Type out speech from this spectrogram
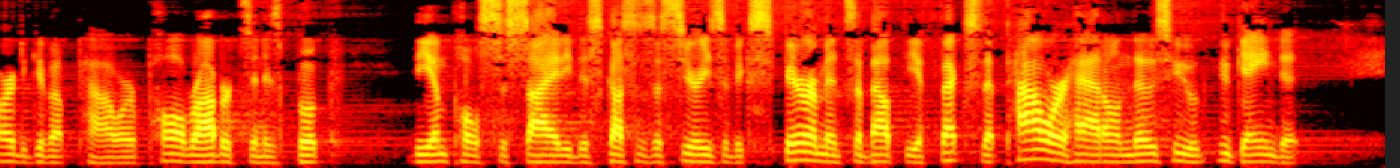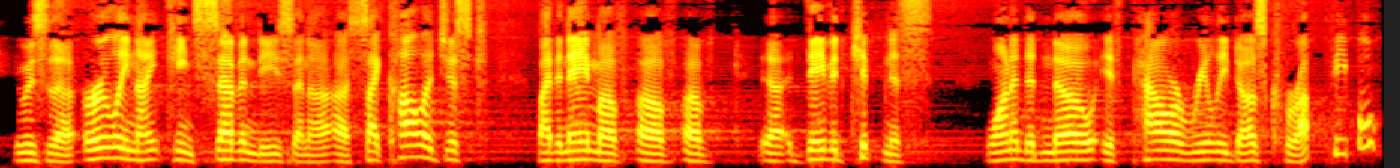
Hard to give up power. Paul Roberts, in his book, The Impulse Society, discusses a series of experiments about the effects that power had on those who, who gained it. It was the early 1970s, and a, a psychologist by the name of, of, of uh, David Kipnis wanted to know if power really does corrupt people.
